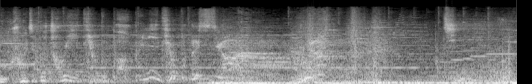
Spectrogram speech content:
你说家的仇一天不报一天不能行啊今夜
